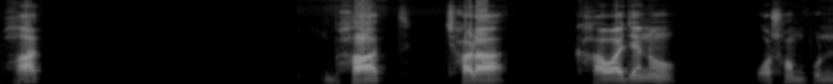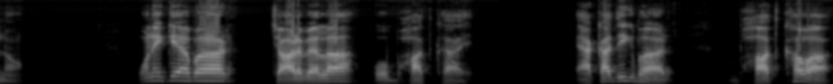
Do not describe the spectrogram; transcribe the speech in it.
ভাত ভাত ছাড়া খাওয়া যেন অসম্পূর্ণ। অনেকে আবার চারবেলা ও ভাত খায়। একাধিকবার ভাত খাওয়া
